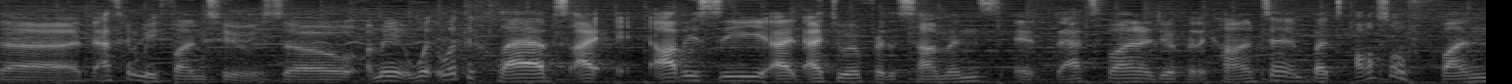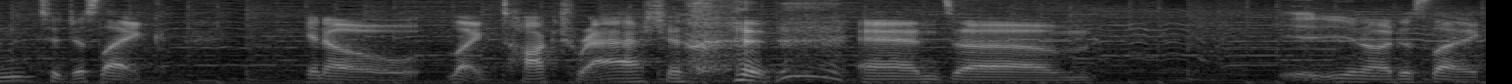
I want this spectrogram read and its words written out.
uh, that's gonna be fun too. So I mean, with, with the collabs, I obviously I, I, do it for the summons, it, that's fun. I do it for the content, but it's also fun to just like you know like talk trash and and um, you know just like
